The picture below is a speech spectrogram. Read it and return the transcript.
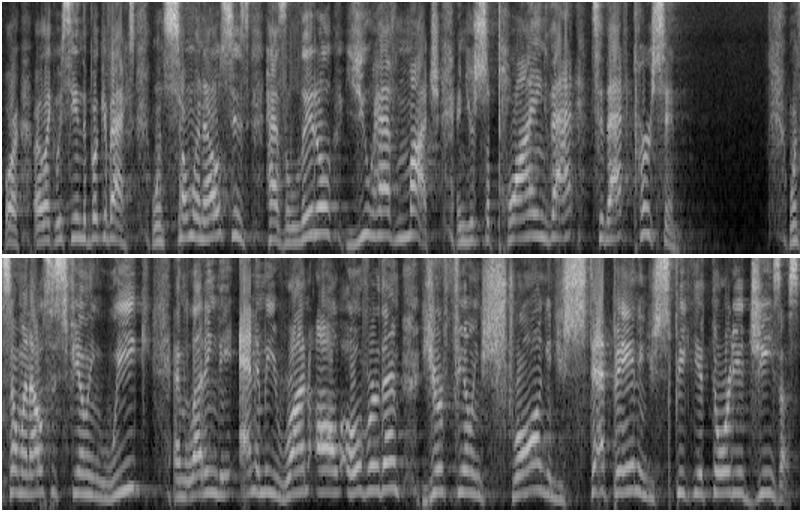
Or, or like we see in the book of Acts, when someone else is, has little, you have much, and you're supplying that to that person. When someone else is feeling weak and letting the enemy run all over them, you're feeling strong and you step in and you speak the authority of Jesus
